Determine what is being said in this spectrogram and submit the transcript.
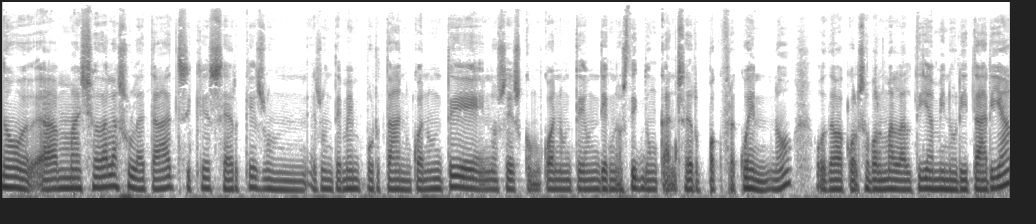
No, amb això de la soledat sí que és cert que és un, és un tema important. Quan un té, no sé, és com quan un té un diagnòstic d'un càncer poc freqüent, no?, o de qualsevol malaltia minoritària,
